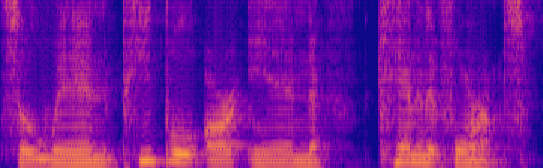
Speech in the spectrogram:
so when people are in candidate forums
